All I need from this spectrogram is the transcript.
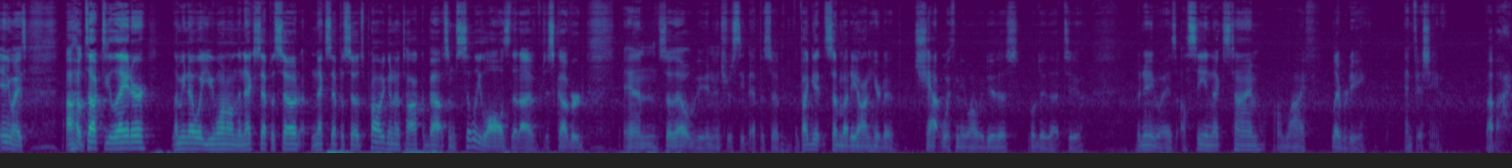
Anyways, I'll talk to you later. Let me know what you want on the next episode. Next episode's probably going to talk about some silly laws that I've discovered. And so that will be an interesting episode. If I get somebody on here to chat with me while we do this, we'll do that too. But, anyways, I'll see you next time on Life, Liberty, and Fishing. Bye bye.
